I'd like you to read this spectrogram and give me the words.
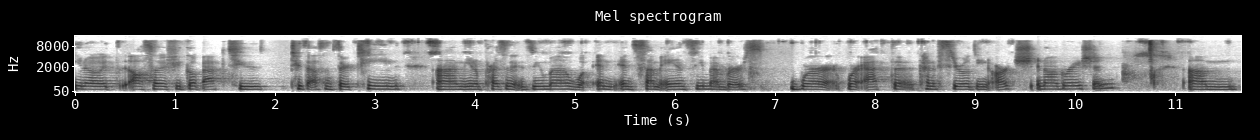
you know, it, also if you go back to 2013, um, you know, President Zuma and, and, some ANC members were were at the kind of Cyrildene Arch inauguration. Um,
